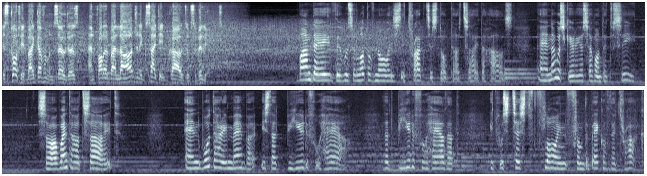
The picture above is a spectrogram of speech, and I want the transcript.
escorted by government soldiers and followed by large and excited crowds of civilians. One day there was a lot of noise, a truck just stopped outside the house. And I was curious, I wanted to see. So I went outside, and what I remember is that beautiful hair, that beautiful hair that it was just flowing from the back of the truck.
